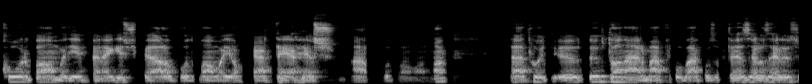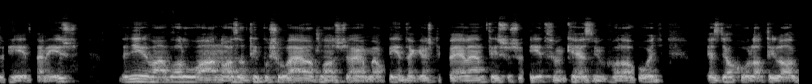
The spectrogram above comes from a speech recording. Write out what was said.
korban, vagy éppen egészségi állapotban, vagy akár terhes állapotban vannak. tehát hogy több tanár már próbálkozott ezzel az előző héten is, de nyilvánvalóan az a típusú váratlanság, mert a péntek esti bejelentés, és a hétfőn kezdjünk valahogy, ez gyakorlatilag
